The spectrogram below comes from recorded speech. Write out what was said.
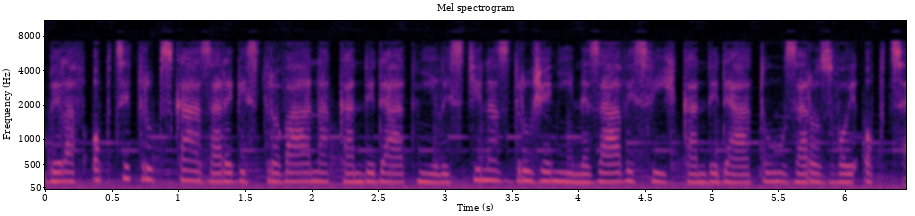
byla v obci Trubská zaregistrována kandidátní listina Združení nezávislých kandidátů za rozvoj obce.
